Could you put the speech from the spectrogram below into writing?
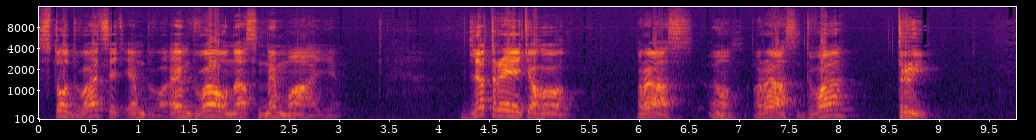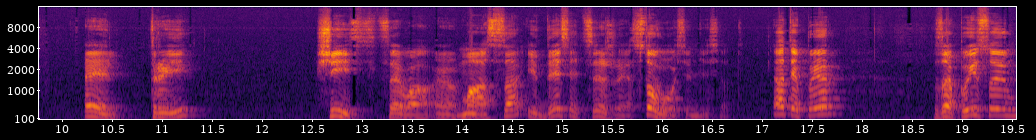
120 М2. М2 у нас немає. Для третього. Раз, о, раз, два, три. L3. 6 це е, маса і 10 це G. 180. А тепер записуємо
